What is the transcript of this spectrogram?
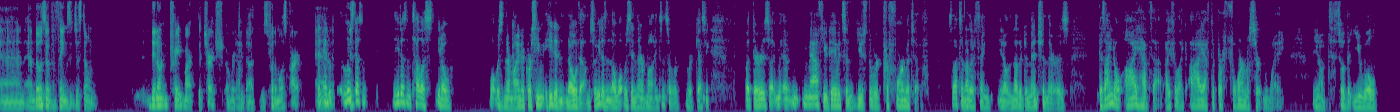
And and those are the things that just don't they don't trademark the church over yeah. 2000 years for the most part. And, and, and luke doesn't he doesn't tell us you know what was in their mind. Of course he he didn't know them so he doesn't know what was in their minds and so we're, we're guessing. But there is a, uh, matthew davidson used the word performative. So that's another thing you know another dimension there is because i know i have that. I feel like i have to perform a certain way you know so that you will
